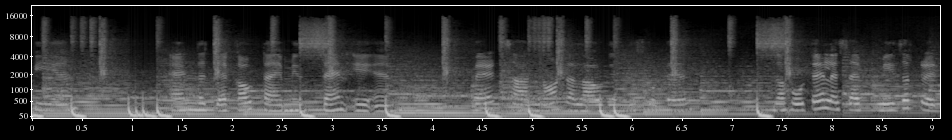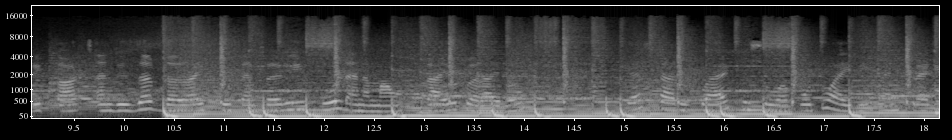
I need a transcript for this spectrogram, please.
pm and the checkout time is 10 am. Pets are not allowed in this hotel. The hotel accepts major credit cards and reserves the right to temporarily hold an amount prior to arrival. Guests are required to show a photo ID and credit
